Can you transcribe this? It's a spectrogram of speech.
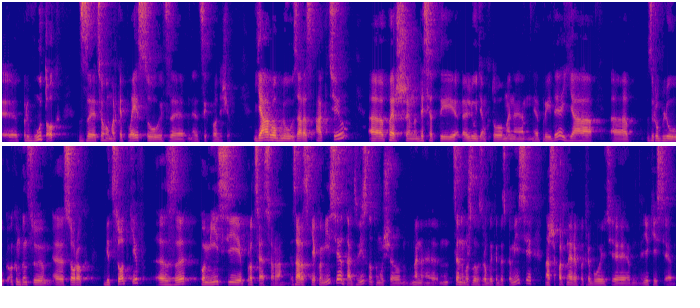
е, прибуток з цього маркетплейсу, з цих продажів. Я роблю зараз акцію. Першим десяти людям, хто в мене прийде, я зроблю компенсую е, 40% з комісії процесора. Зараз є комісія, так звісно, тому що мене це неможливо зробити без комісії. Наші партнери потребують е, якісь, е,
